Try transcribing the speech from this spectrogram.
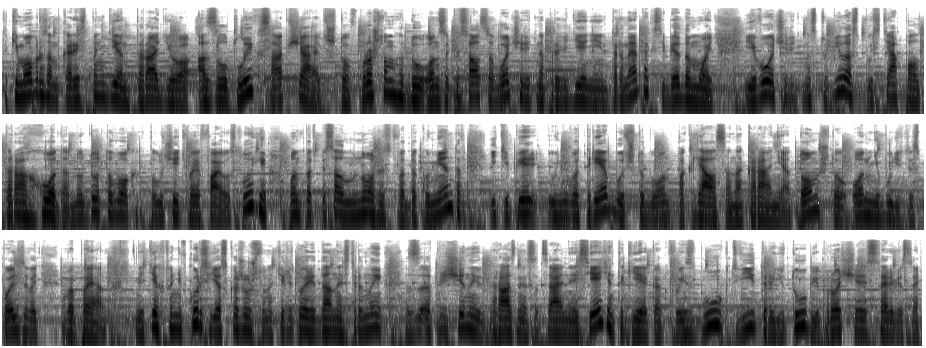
Таким образом, корреспондент радио Азлтлык сообщает, что в прошлом году он записался в очередь на проведение интернета к себе домой. Его очередь наступила спустя полтора года, но до того, как получить Wi-Fi услуги, он подписал множество документов, и теперь у него требуют, чтобы он поклялся на Коране о том, что он не будет использовать VPN. Для тех, кто не в курсе, я скажу, что на территории данной страны запрещены разные социальные сети, такие как Facebook, Twitter, YouTube и прочие сервисы,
